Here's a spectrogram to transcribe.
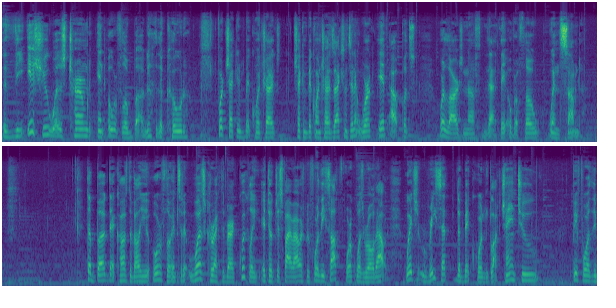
The issue was termed an overflow bug. The code for checking Bitcoin tra- checking Bitcoin transactions didn't work if outputs were large enough that they overflow when summed. The bug that caused the value overflow incident was corrected very quickly. It took just five hours before the soft fork was rolled out, which reset the Bitcoin blockchain to before the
